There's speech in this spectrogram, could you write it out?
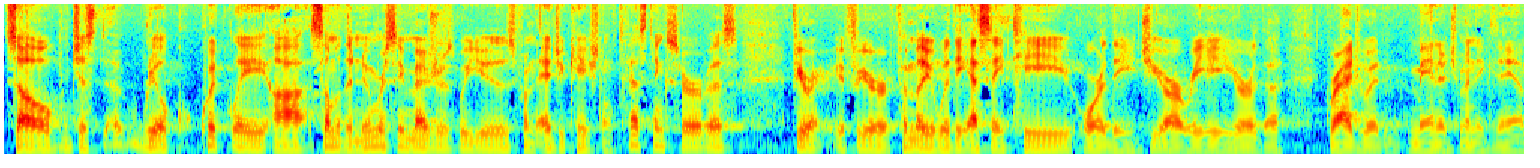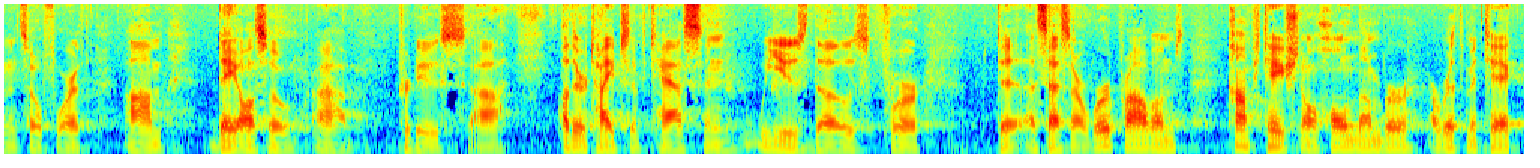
So, just uh, real quickly, uh, some of the numeracy measures we use from the Educational Testing Service. If you're, if you're familiar with the SAT or the GRE or the Graduate Management Exam and so forth, um, they also uh, produce uh, other types of tests, and we use those for to assess our word problems, computational whole number arithmetic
